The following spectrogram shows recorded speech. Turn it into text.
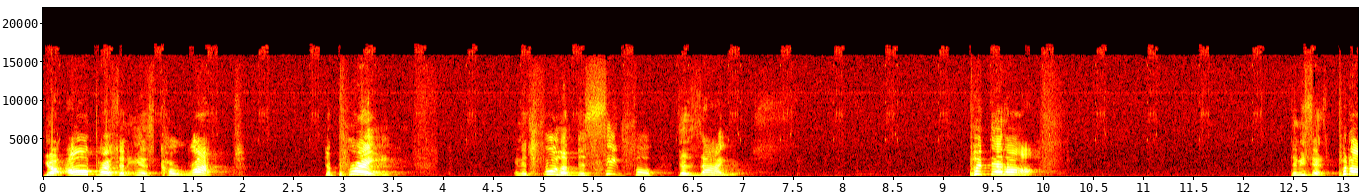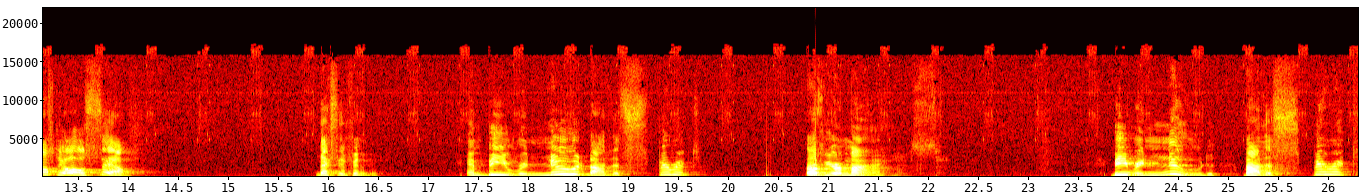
Your old person is corrupt, depraved, and it's full of deceitful desires. Put that off. Then he says, put off the old self, next infinitive, and be renewed by the spirit of your minds. Be renewed by the spirit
